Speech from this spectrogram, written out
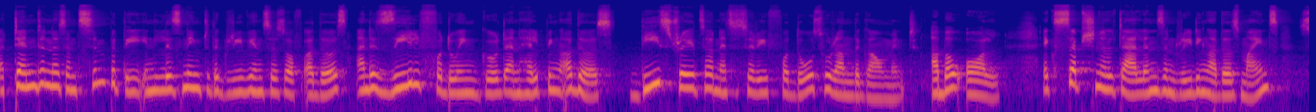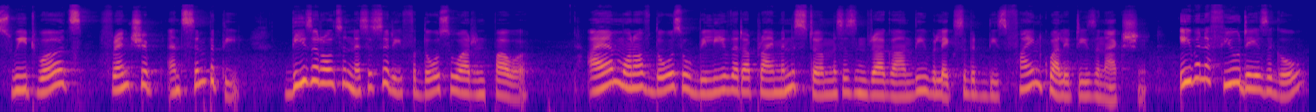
a tenderness and sympathy in listening to the grievances of others, and a zeal for doing good and helping others. These traits are necessary for those who run the government. Above all, exceptional talents in reading others' minds, sweet words, friendship, and sympathy. These are also necessary for those who are in power. I am one of those who believe that our Prime Minister, Mrs. Indira Gandhi, will exhibit these fine qualities in action. Even a few days ago,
